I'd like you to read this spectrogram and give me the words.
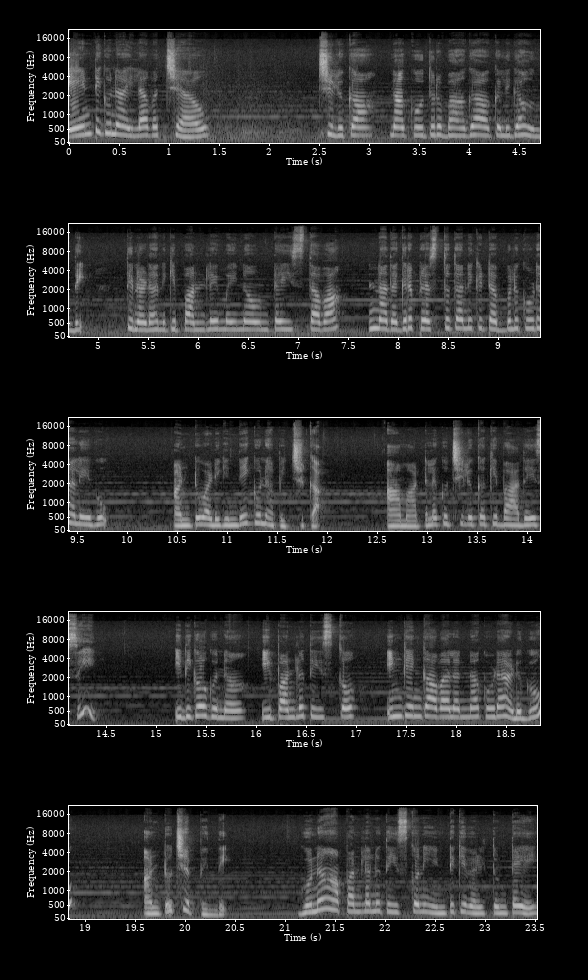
ఏంటి గునా ఇలా వచ్చావు? చిలుక నా కూతురు బాగా ఆకలిగా ఉంది. తినడానికి పండ్లేమైనా ఉంటే ఇస్తావా? నా దగ్గర ప్రస్తుతానికి డబ్బులు కూడా లేవు. అంటూ అడిగింది గుణ పిచ్చుక ఆ మాటలకు చిలుకకి బాధేసి ఇదిగో గునా ఈ పండ్లు తీసుకో. ఇంకేం కావాలన్నా కూడా అడుగు. అంటూ చెప్పింది. గుణ ఆ పండ్లను తీసుకొని ఇంటికి వెళ్తుంటే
